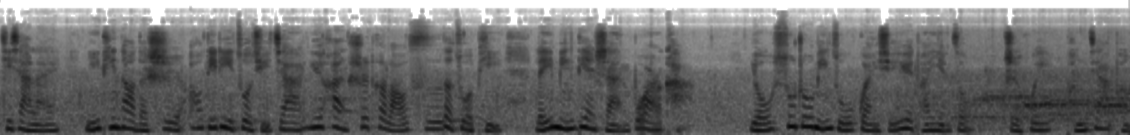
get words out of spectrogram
接下来您听到的是奥地利作曲家约翰施特劳斯的作品《雷鸣电闪波尔卡》，由苏州民族管弦乐团演奏，指挥彭家鹏。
